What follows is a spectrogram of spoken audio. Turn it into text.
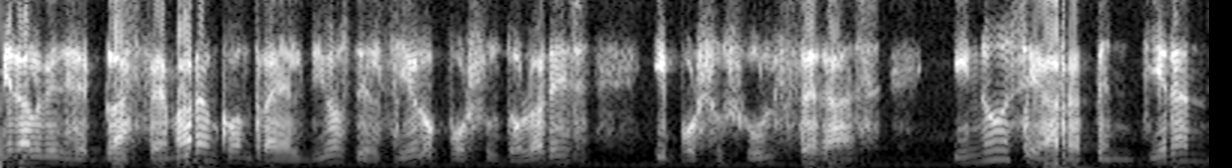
Mira lo que dice, blasfemaron contra el Dios del cielo por sus dolores y por sus úlceras y no se arrepentieran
